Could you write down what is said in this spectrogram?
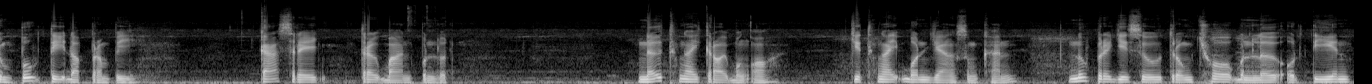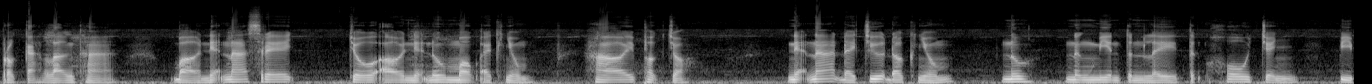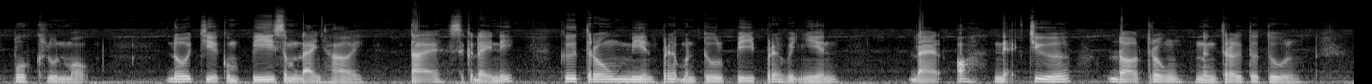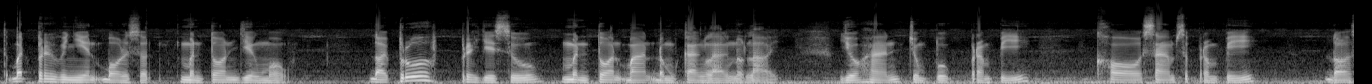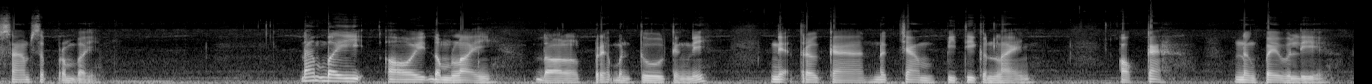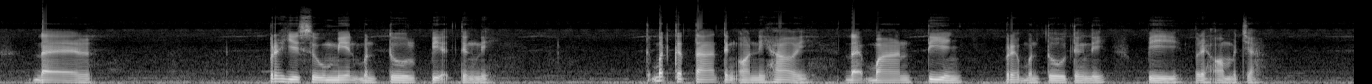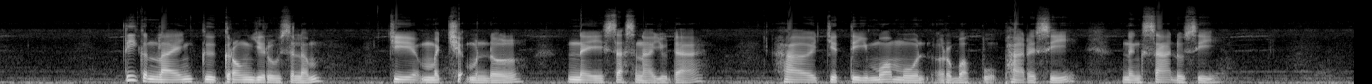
ជំពូកទី17ការស្រេកត្រូវបានពន្លត់នៅថ្ងៃក្រោយបង្អស់ជាថ្ងៃបុណ្យយ៉ាងសំខាន់នោះព្រះយេស៊ូវទ្រង់ឈរបន្លឺអូទានប្រកាសឡើងថា បើអ្នកណាស្រេកចូលឲ្យអ្នកនោះមកឯខ្ញុំ ហើយផឹកចុះអ្នកណាដែលជឿដល់ខ្ញុំ នោះនឹងមានទន្លេទឹកហូរចេញពីពោះខ្លួនមក ដូចជាគម្ពីរសម្ដែងហើយ តែសេចក្តីនេះ គឺទ្រង់មានព្រះបន្ទូលពីព្រះវិញ្ញាណដែលអស់អ្នកជឿដល់ទ្រង់នឹងត្រូវទទួលត្បិតព្រះវិញ្ញាណបរិសុទ្ធមិនទាន់យាងមក ដោយព្រោះព្រះយេស៊ូវមិនទាន់បានដំកើងឡើងនៅឡើយយ៉ូហានជំពូក7ខ37ដល់38 ដើម្បីឲ្យតម្លៃដល់ព្រះបន្ទូលទាំងនេះ អ្នកត្រូវការនឹកចាំពីទីកន្លែងឱកាសនិងពេលវេលា ដែលព្រះយេស៊ូវមានបន្ទូលពាក្យទាំងនេះត្បិតកត្តាទាំងអស់នេះហើយ ដែលបានទាញព្រះបន្ទូលទាំងនេះពីព្រះអម្ចាស់ទីកន្លែងគឺក្រុងយេរូសាឡឹមជាមជ្ឈមណ្ឌល នៃសាសនាយូដា ហើយជាទីមាំមួនរបស់ពួកផារេស៊ីនិងសាដូស៊ី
